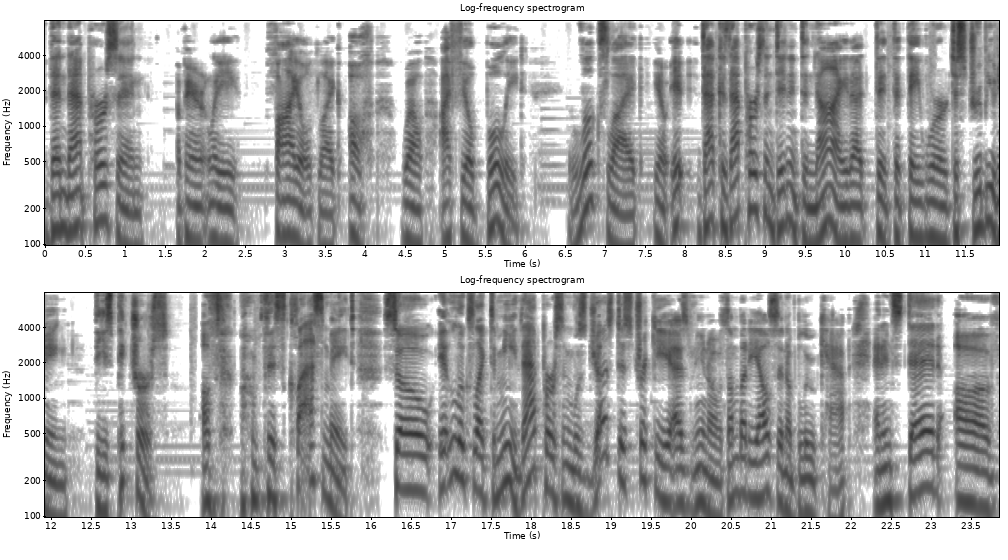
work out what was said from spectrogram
then that person apparently filed like oh well i feel bullied it looks like you know it that because that person didn't deny that, that that they were distributing these pictures of, of this classmate. So it looks like to me that person was just as tricky as, you know, somebody else in a blue cap. And instead of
